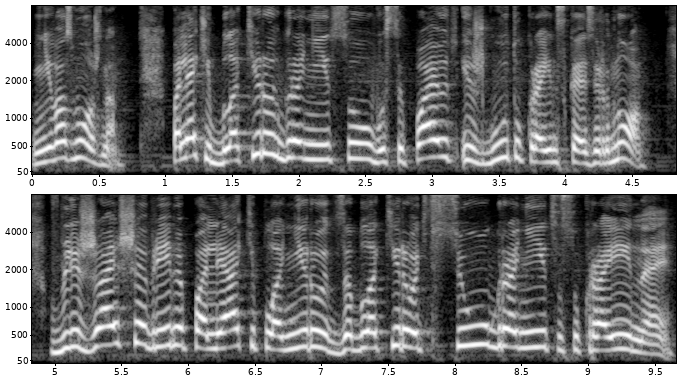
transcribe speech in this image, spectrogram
Невозможно. Поляки блокируют границу, высыпают и жгут украинское зерно. В ближайшее время поляки планируют заблокировать всю границу с Украиной.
